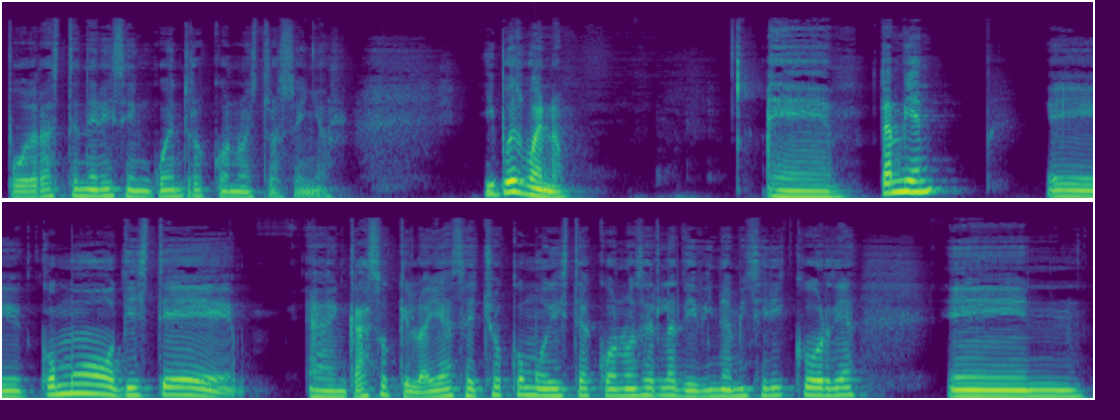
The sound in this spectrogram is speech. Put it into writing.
podrás tener ese encuentro con nuestro Señor. Y pues bueno, eh, también, eh, ¿cómo diste en caso que lo hayas hecho, como diste a conocer la divina misericordia en,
